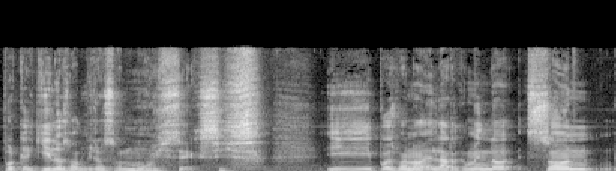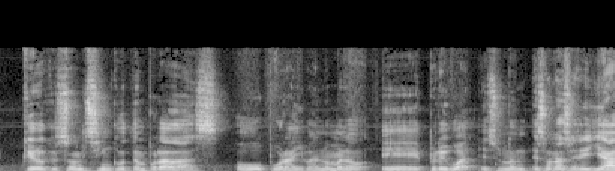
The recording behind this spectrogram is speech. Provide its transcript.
Porque aquí los vampiros son muy sexys. Y pues bueno, la recomiendo. Son creo que son cinco temporadas o por ahí va el número, eh, pero igual, es una, es una serie ya,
